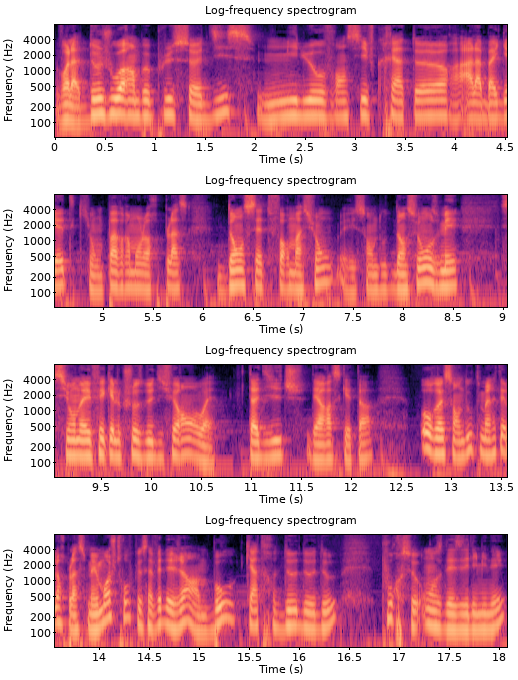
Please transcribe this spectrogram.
Voilà, deux joueurs un peu plus 10, euh, milieu offensif, créateur, à la baguette, qui n'ont pas vraiment leur place dans cette formation, et sans doute dans ce 11, mais si on avait fait quelque chose de différent, ouais, Tadic, Derasqueta auraient sans doute mérité leur place. Mais moi, je trouve que ça fait déjà un beau 4-2-2-2 pour ce 11 des éliminés.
